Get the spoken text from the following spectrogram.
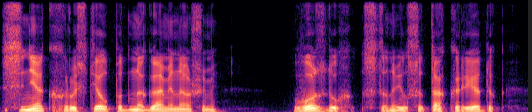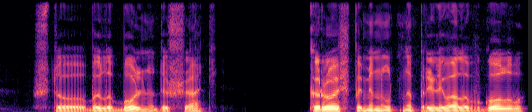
Снег хрустел под ногами нашими, воздух становился так редок, что было больно дышать. Кровь поминутно приливала в голову,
